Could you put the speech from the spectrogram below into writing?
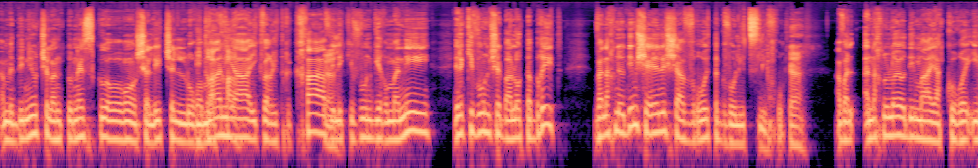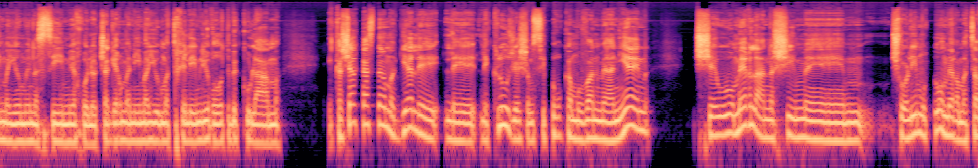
המדיניות של אנטונסקו, שליט של רומניה. היא כבר התרככה, כן. ולכיוון גרמני, לכיוון של בעלות הברית, ואנחנו יודעים שאלה שעברו את הגבול הצליחו. כן. אבל אנחנו לא יודעים מה היה קורה אם היו מנסים, יכול להיות שהגרמנים היו מתחילים לירות בכולם, כאשר קסטנר מגיע לקלוז', יש שם סיפור כמובן מעניין, שהוא אומר לאנשים, אה, שואלים אותו, אומר, המצב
